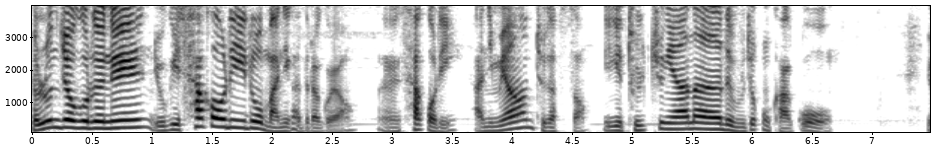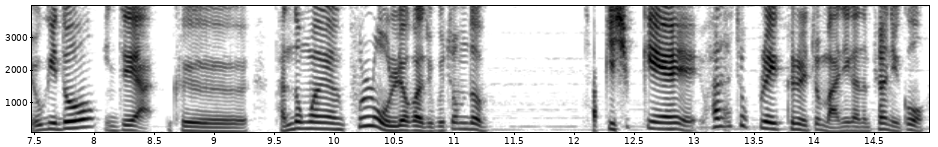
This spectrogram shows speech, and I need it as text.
결론적으로는 여기 사거리로 많이 가더라고요. 네, 사거리 아니면 조작성 이게 둘 중에 하나를 무조건 가고 여기도 이제 그 반동 방향 풀로 올려가지고 좀 더 잡기 쉽게 화살촉 브레이크를 좀 많이 가는 편이고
